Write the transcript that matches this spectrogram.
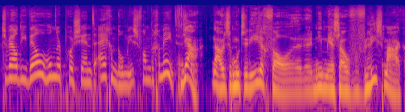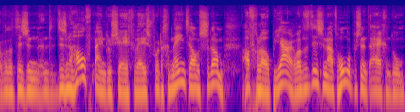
Terwijl die wel 100% eigendom is van de gemeente. Ja, nou, ze moeten in ieder geval uh, niet meer zoveel verlies maken. Want het is, een, het is een hoofdpijndossier geweest voor de gemeente Amsterdam afgelopen jaren. Want het is inderdaad 100% eigendom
